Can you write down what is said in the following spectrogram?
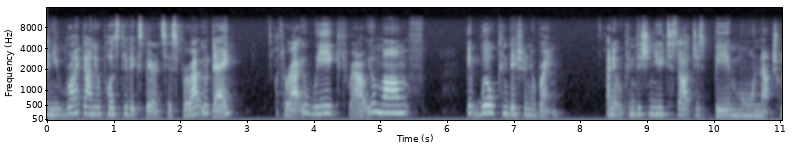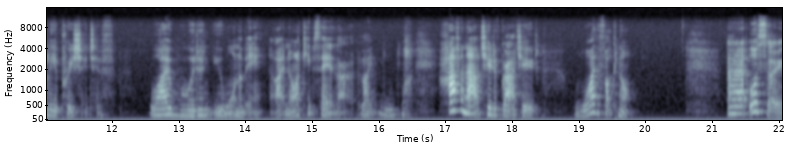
and you write down your positive experiences throughout your day throughout your week, throughout your month, it will condition your brain and it will condition you to start just being more naturally appreciative. Why wouldn't you want to be? I know I keep saying that. Like, have an attitude of gratitude. Why the fuck not? Uh, also,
